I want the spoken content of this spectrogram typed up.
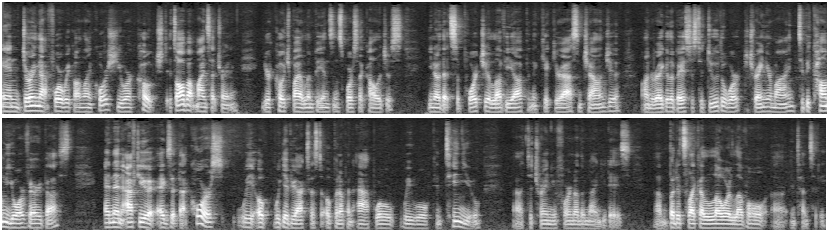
And during that four week online course, you are coached. It's all about mindset training. You're coached by Olympians and sports psychologists, you know, that support you, love you up, and then kick your ass and challenge you on a regular basis to do the work, to train your mind, to become your very best. And then after you exit that course, we, op- we give you access to open up an app where we will continue uh, to train you for another 90 days um, but it's like a lower level uh, intensity.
